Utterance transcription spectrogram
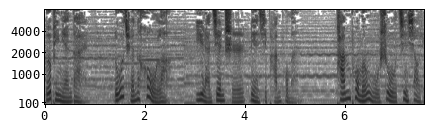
和平年代，罗泉的后浪依然坚持练习盘破门。盘破门武术进校园，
